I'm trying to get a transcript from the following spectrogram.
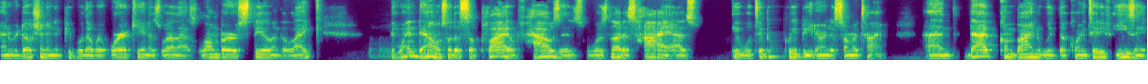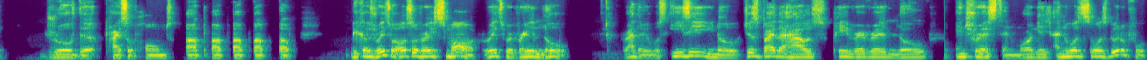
and reduction in the people that were working, as well as lumber, steel, and the like. Mm-hmm. It went down. So the supply of houses was not as high as it would typically be during the summertime. And that combined with the quantitative easing drove the price of homes up, up, up, up, up because rates were also very small. Rates were very low. Rather, it was easy, you know, just buy the house, pay very, very low interest and mortgage, and it was it was beautiful.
